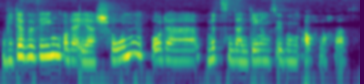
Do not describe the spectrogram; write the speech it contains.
wieder bewegen oder eher schonen oder nützen dann Dehnungsübungen auch noch was?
